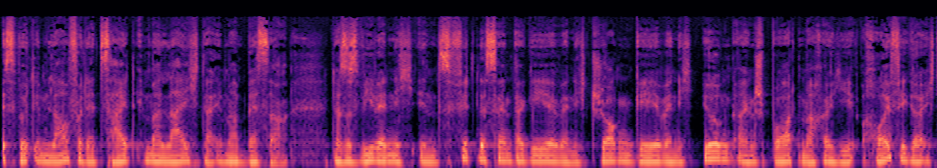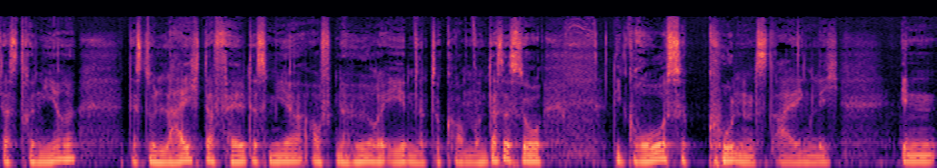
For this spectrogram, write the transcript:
es wird im Laufe der Zeit immer leichter, immer besser. Das ist wie wenn ich ins Fitnesscenter gehe, wenn ich joggen gehe, wenn ich irgendeinen Sport mache. Je häufiger ich das trainiere, desto leichter fällt es mir, auf eine höhere Ebene zu kommen. Und das ist so die große Kunst eigentlich. In,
